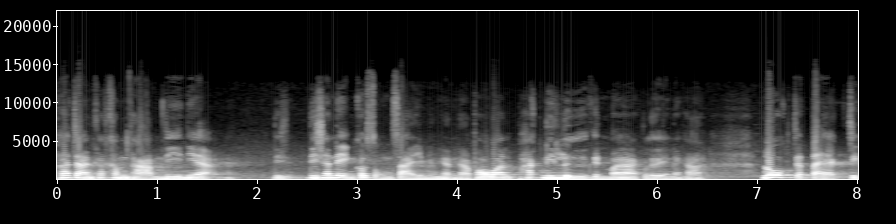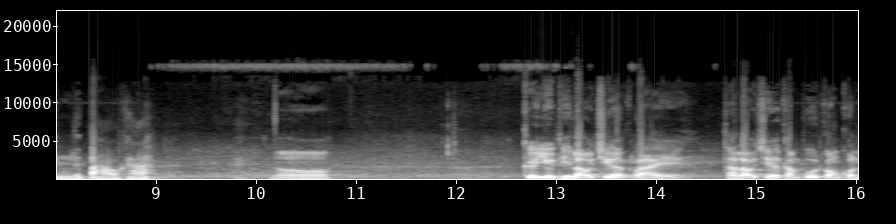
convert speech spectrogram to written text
พระอาจารย์คะคำถามนี้เนี่ยดดิฉันเองก็สงสัยเหมือนกันค่ะ เพราะว่าพักนี้ลือกันมากเลยนะคะ โลกจะแตกจริงหรือเปล่าคะอ๋อคืออยู่ที่เราเชื่อใคร ถ้าเราเชื่อคำพูดของคน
